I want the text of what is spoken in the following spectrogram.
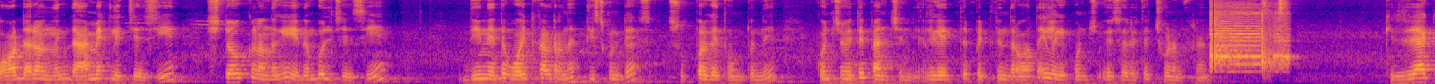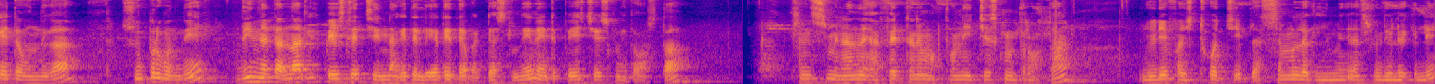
బార్డర్ అందుకు దాని మీద క్లిక్ చేసి స్టోక్ అందుగా ఎనబుల్ చేసి దీన్ని అయితే వైట్ కలర్ అనేది తీసుకుంటే సూపర్గా అయితే ఉంటుంది. కొంచెం అయితే పెంచండి ఇలాగైతే పెట్టిన తర్వాత ఇలాగే కొంచెం వేసారి అయితే చూడండి ఫ్రెండ్స్. కిర్రాక్ అయితే ఉందిగా. సూపర్గా ఉంది. దీన్ని అయితే అన్నిటికి పేస్ట్ అయితే చేయండి. నాకైతే లేట్ అయితే పట్టేస్తుంది. నేనైతే పేస్ట్ చేసుకుని అయితే వస్తా. ఫ్రెండ్స్ మీరు అనేది ఎఫెక్ట్ అనేది మొత్తం అన్ని ఇచ్చేసుకున్న తర్వాత వీడియో ఫస్ట్కి వచ్చి ప్లస్ సింబల్లోకి వెళ్ళి వీడియోలోకి వెళ్ళి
